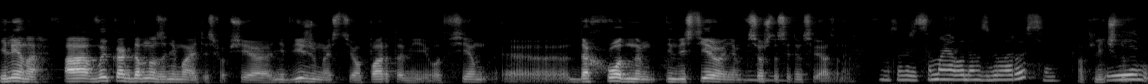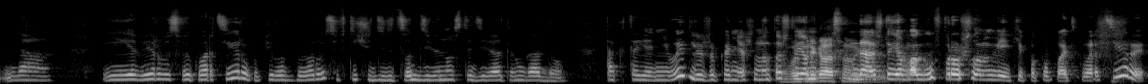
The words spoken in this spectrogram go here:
Елена, а вы как давно занимаетесь вообще недвижимостью, апартами, и вот всем э, доходным инвестированием, все, что с этим связано? Ну, смотрите, сама я родом из Беларуси. Отлично. И, да. И первую свою квартиру купила в Беларуси в 1999 году. Так-то я не выгляжу, конечно, но то, что Вы я, да, что я могу в прошлом веке покупать квартиры,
